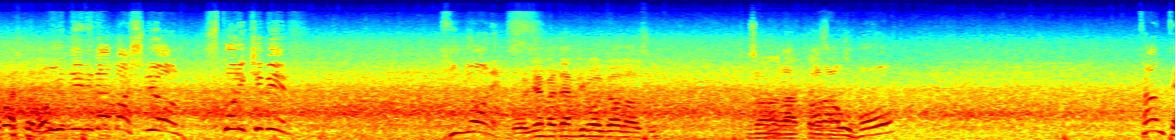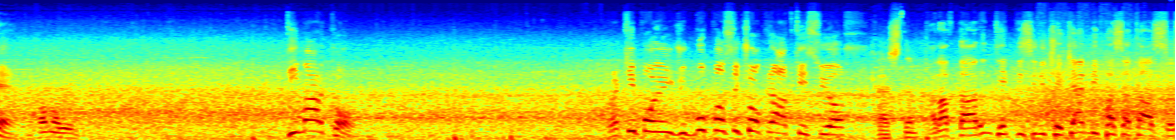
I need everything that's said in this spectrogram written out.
ne başladı? Oyun yeniden başlıyor. Skor 2-1. Quiñones. Gol yemeden bir gol daha lazım. O zaman rahatlarız. Araujo. Kante. Yapamadı. Di Marco. Rakip oyuncu bu pası çok rahat kesiyor. Kaçtım. Taraftarın tepkisini çeken bir pas hatası.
